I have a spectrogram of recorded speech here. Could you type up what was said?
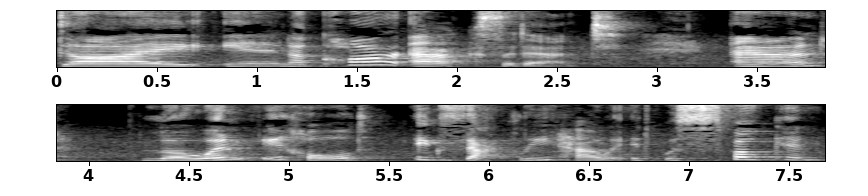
die in a car accident. And lo and behold, exactly how it was spoken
